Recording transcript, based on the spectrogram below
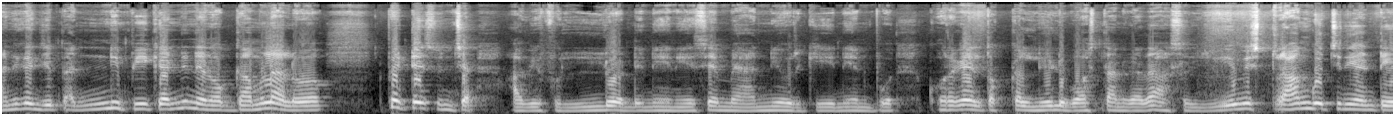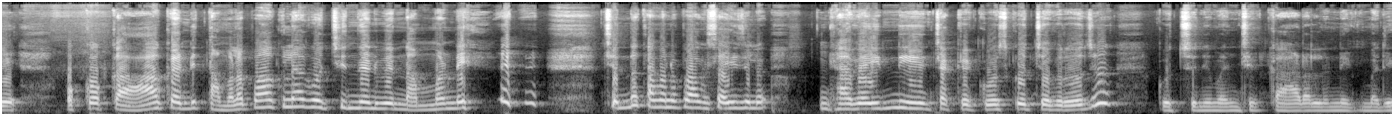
అందుకని చెప్పి అన్ని పీకండి నేను ఒక గమలాలో పెట్టేసి ఉంచా. అవి ఫుల్ అండి. నేను వేసే మాన్యూర్కి నేను కూరగాయల తొక్కలు నీళ్ళు పోస్తాను కదా అసలు ఏవి స్ట్రాంగ్ వచ్చినాయి అంటే ఒక్కొక్క ఆకు అండి తమలపాకులాగా వచ్చిందండి మీరు నమ్మండి. చిన్న తమలపాకు సైజులో. ఇంకా అవన్నీ చక్కగా కోసుకొచ్చి ఒక రోజు కూర్చుని మంచి కాడలని మరి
